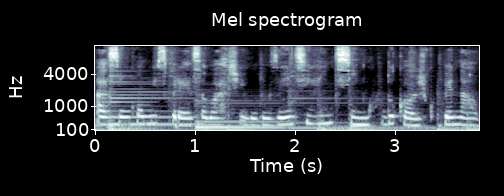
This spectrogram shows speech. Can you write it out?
assim como expressa o artigo 225 do Código Penal.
